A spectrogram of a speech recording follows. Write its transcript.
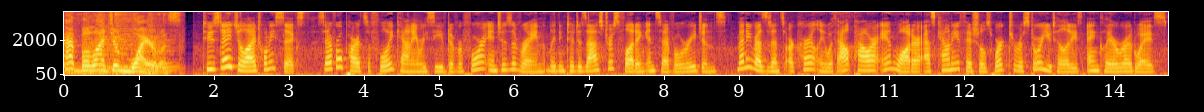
Appalachian Wireless. Tuesday, July 26th, several parts of Floyd County received over 4 inches of rain, leading to disastrous flooding in several regions. Many residents are currently without power and water as county officials work to restore utilities and clear roadways.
